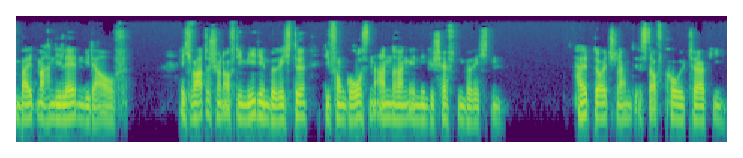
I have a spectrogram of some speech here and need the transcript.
Bald machen die Läden wieder auf. Ich warte schon auf die Medienberichte, die vom großen Andrang in den Geschäften berichten. Halb Deutschland ist auf Cold Turkey.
